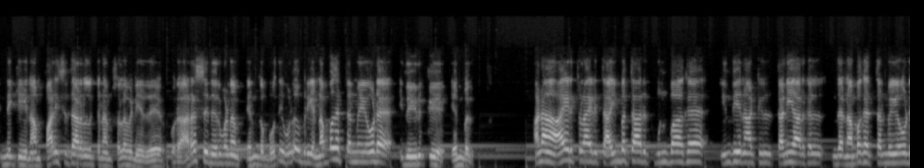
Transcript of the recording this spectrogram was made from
இன்னைக்கு நாம் பாலிசிதாரர்களுக்கு நாம் சொல்ல வேண்டியது ஒரு அரசு நிறுவனம் என்கும் போது இவ்வளவு பெரிய நம்பகத்தன்மையோட இது இருக்கு என்பது. ஆனா ஆயிரத்தி தொள்ளாயிரத்தி ஐம்பத்தி ஆறுக்கு முன்பாக இந்திய நாட்டில் தனியார்கள் இந்த நம்பகத்தன்மையோடு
